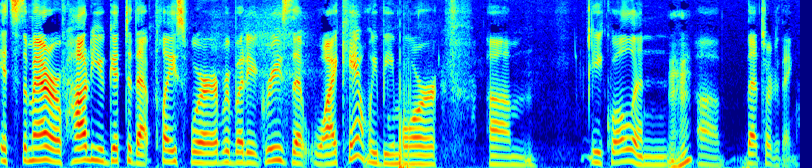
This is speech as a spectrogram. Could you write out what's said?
it's the matter of how do you get to that place where everybody agrees that why can't we be more um, equal and uh, that sort of thing.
